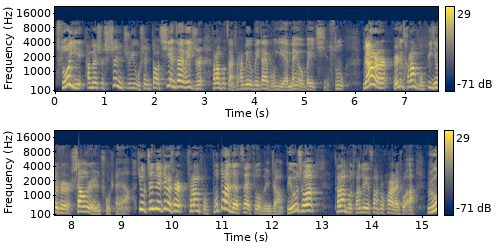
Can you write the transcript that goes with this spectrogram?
所以他们是慎之又慎。到现在为止，特朗普暂时还没有被逮捕，也没有被起诉。然而，人家特朗普毕竟是商人出身啊，就针对这个事儿，特朗普不断的在做文章，比如说。特朗普团队放出话来说啊，如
